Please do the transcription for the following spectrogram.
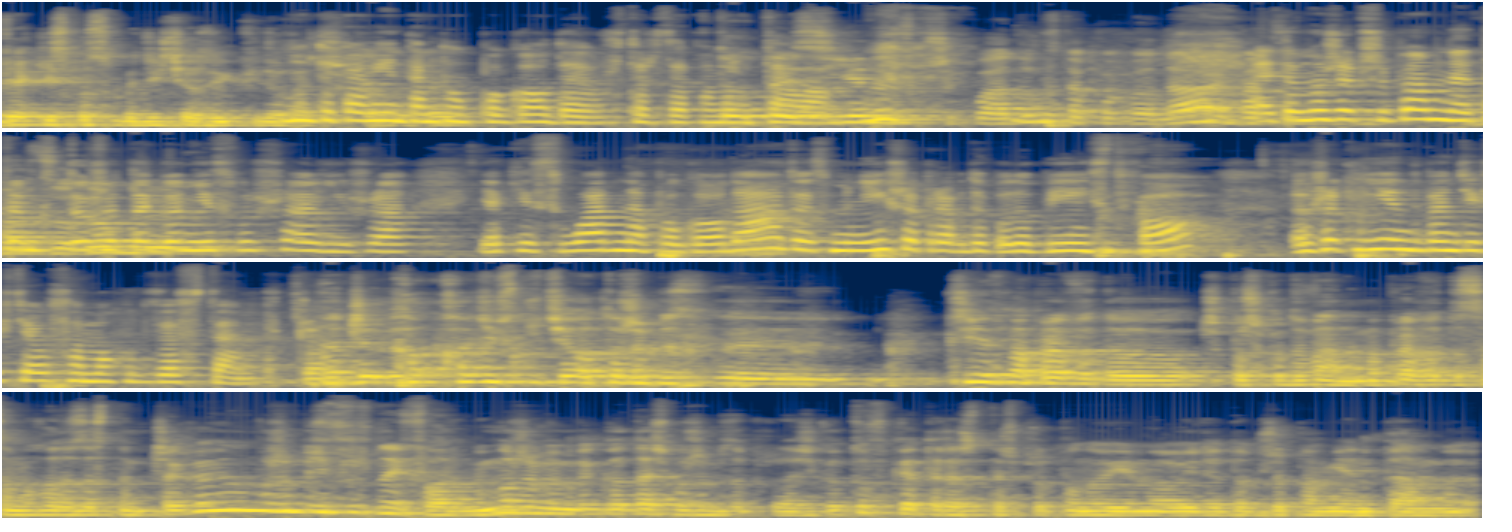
w jaki sposób będzie chciał zlikwidować No to szkodę, pamiętam tak? tą pogodę, już też To, zapamiętałam. to jest jeden z przykładów, ta pogoda. Ale Bardzo- to może przypomnę tym, którzy dobry- tego nie słyszeli, że jak jest ładna pogoda, to jest mniejsze prawdopodobieństwo, że klient będzie chciał samochód zastępczy. Znaczy, cho- chodzi w skrócie o to, żeby y, klient ma prawo do, czy poszkodowany ma prawo do samochodu zastępczego i on może być w różnej formie. Możemy go dać, możemy zaproponować gotówkę. Teraz też proponujemy, o ile dobrze pamiętam, y,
